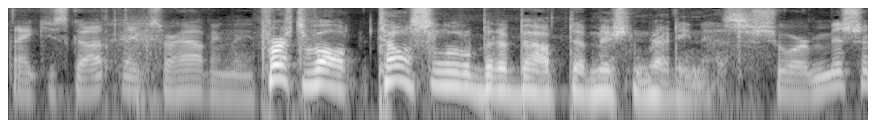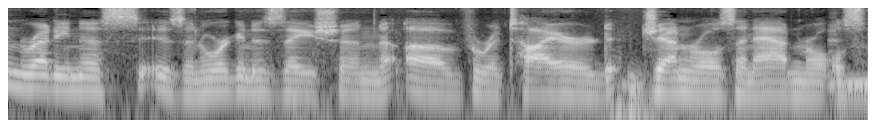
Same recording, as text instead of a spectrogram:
Thank you, Scott. Thanks for having me. First of all, tell us a little bit about uh, Mission Readiness. Sure. Mission Readiness is an organization of retired generals and admirals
